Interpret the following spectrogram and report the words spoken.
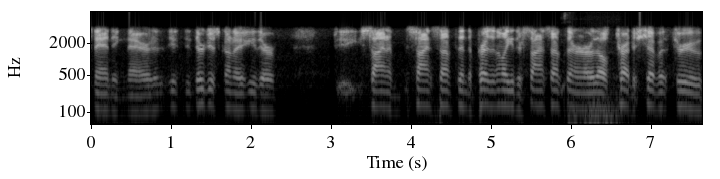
standing there. It, it, they're just going to either sign a, sign something. The president will either sign something or they'll try to shove it through.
